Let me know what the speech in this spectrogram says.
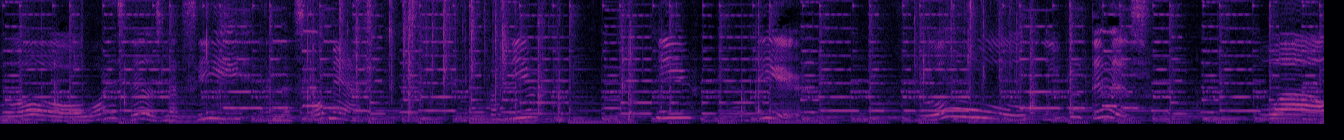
Whoa, what is this? Let's see. And let's open it. From here, here, and here. Whoa, look at this. Wow.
